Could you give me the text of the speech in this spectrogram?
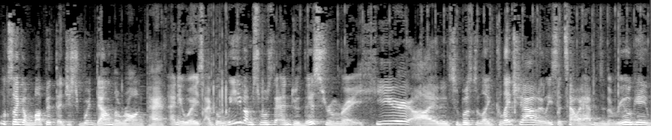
Looks like a Muppet that just went down the wrong path. Anyways, I believe I'm supposed to enter this room right here. Uh, it's supposed to like glitch out. At least that's how it happens in the real game.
